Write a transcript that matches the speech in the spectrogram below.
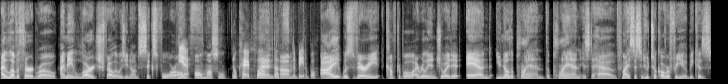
I love a third row. I'm a large fellow, as you know. I'm 6'4", all, Yes. all muscle. Okay. Well, And, that's um, debatable. I was very comfortable. I really enjoyed it. And you know the plan. The plan is to have my assistant who took over for you because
